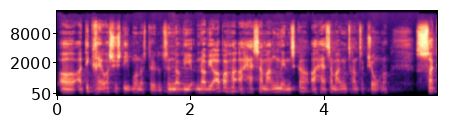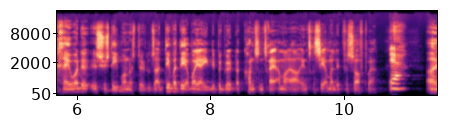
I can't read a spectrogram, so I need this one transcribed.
Og, og det kræver systemunderstøttelse. Mm. Når, vi, når vi er oppe og har så mange mennesker og har så mange transaktioner, så kræver det systemunderstøttelse. Og det var der, hvor jeg egentlig begyndte at koncentrere mig og interessere mig lidt for software. Ja. Og,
